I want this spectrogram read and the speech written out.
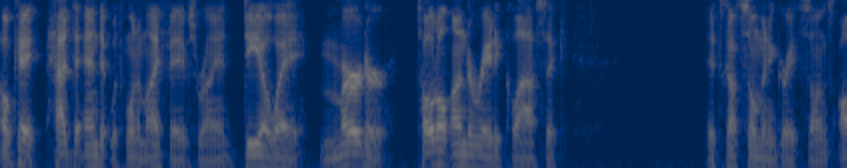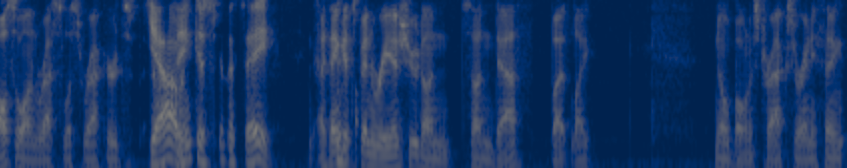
Okay, had to end it with one of my faves, Ryan. DOA, Murder, total underrated classic. It's got so many great songs. Also on Restless Records. Yeah, I, I was think just it's gonna say. I think it's been reissued on Sudden Death, but like no bonus tracks or anything.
